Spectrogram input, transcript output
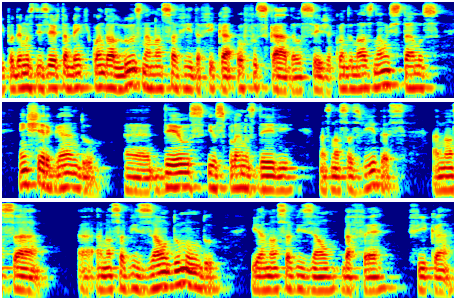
E podemos dizer também que quando a luz na nossa vida fica ofuscada, ou seja, quando nós não estamos enxergando é, Deus e os planos dele nas nossas vidas, a nossa, a, a nossa visão do mundo e a nossa visão da fé fica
